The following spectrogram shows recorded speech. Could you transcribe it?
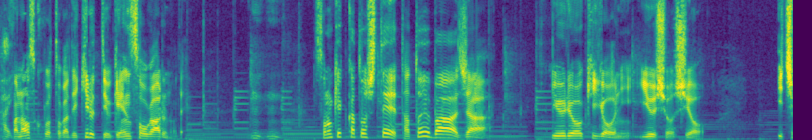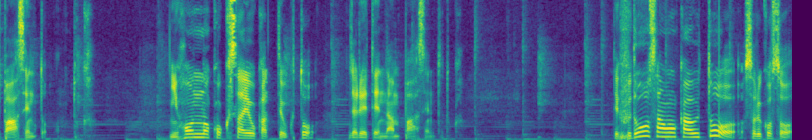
はい。まあ、直すことができるっていう幻想があるので。うんうん。その結果として例えばじゃあ有料企業に融資をしよう。1%とか。日本の国債を買っておくとじゃあ 0. 何パーセントとか。で不動産を買うとそれこそ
